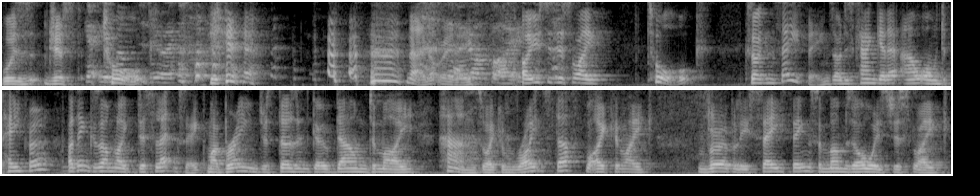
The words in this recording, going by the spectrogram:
was just Get talk. to do it. yeah. no, not really. No, not. I used to just like talk because I can say things. I just can't get it out onto paper. I think because I'm like dyslexic, my brain just doesn't go down to my hand, so I can write stuff, but I can like verbally say things. So mum's always just like,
